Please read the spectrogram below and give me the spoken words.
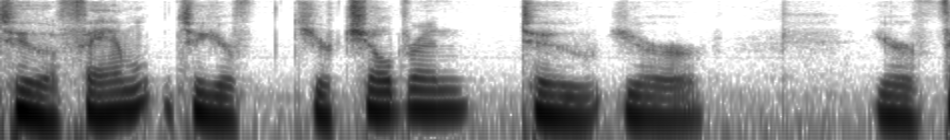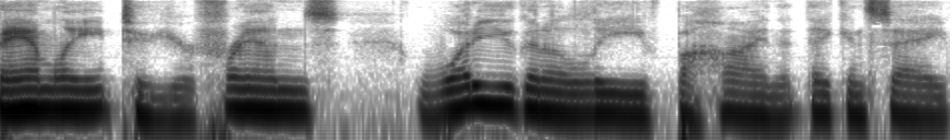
to a fam to your your children, to your your family, to your friends? What are you going to leave behind that they can say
